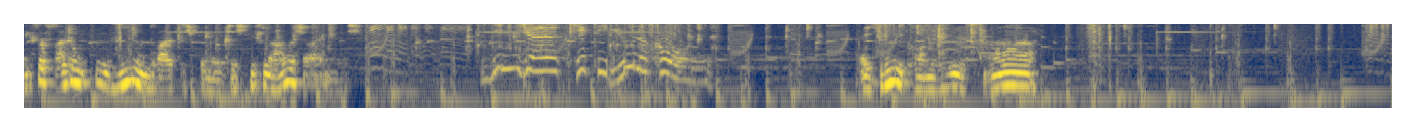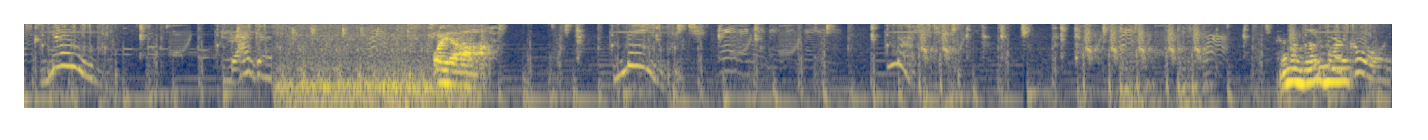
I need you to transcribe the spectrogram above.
Extra Faltung 37 benötigt. Wie viele habe ich eigentlich? Ninja Kitty. Unicorn. Ey, Unicorn, gut. Ah, No. Dragon. Feuer! Mage. Knight. Ja, man soll mal. Unicorn.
